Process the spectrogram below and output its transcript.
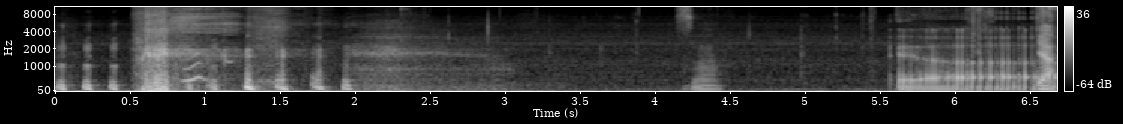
So. Ja. Ja,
